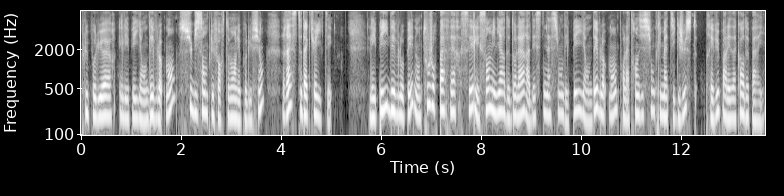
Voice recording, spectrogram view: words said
plus pollueurs, et les pays en développement, subissant plus fortement les pollutions, reste d'actualité. Les pays développés n'ont toujours pas versé les 100 milliards de dollars à destination des pays en développement pour la transition climatique juste prévue par les accords de Paris.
